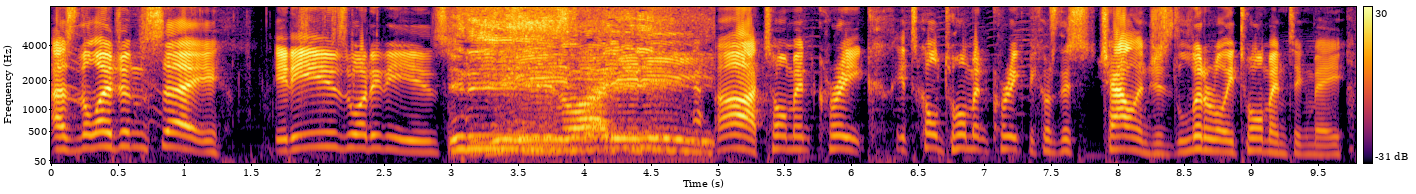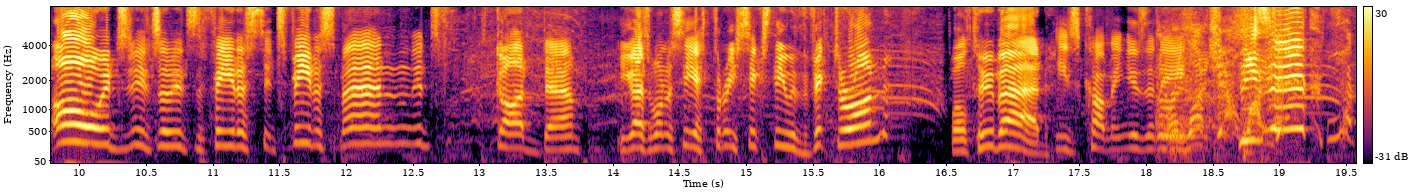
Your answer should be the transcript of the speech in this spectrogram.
as the legends say, it is what it is. It is what it is. Ah, Torment Creek. It's called Torment Creek because this challenge is literally tormenting me. Oh, it's it's it's the fetus. It's fetus, man. It's goddamn. You guys want to see a 360 with Victor on? Well, too bad. He's coming, isn't he? watch out, He's there. What?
